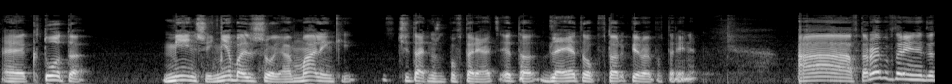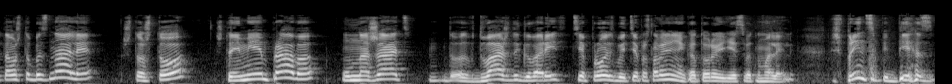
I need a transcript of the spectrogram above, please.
э, кто-то меньший, небольшой, а маленький, читать нужно повторять. Это для этого повтор, первое повторение. А второе повторение для того, чтобы знали, что что? Что имеем право умножать, дважды говорить те просьбы и те прославления, которые есть в этом аллеле. То есть, в принципе, без,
